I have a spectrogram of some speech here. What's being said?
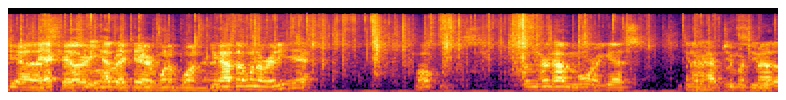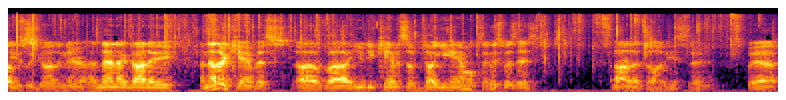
Yeah, I that's, actually that's already have right that there. card. One of one, right? You have that one already? Yeah. Well, doesn't hurt having more, I guess. You can never have too Let's much see what else we got in here. And then I got a another canvas of uh, UD canvas of Dougie Hamilton. Whose was this? Oh, that's Auddie's there. But yeah.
